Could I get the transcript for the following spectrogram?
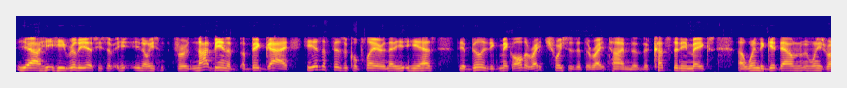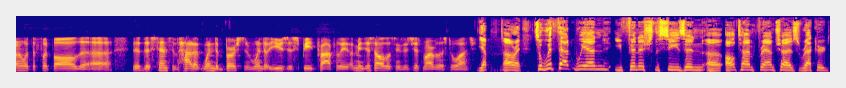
Yeah, he he really is. He's a he, you know he's for not being a, a big guy. He is a physical player, and that he he has the ability to make all the right choices at the right time. The the cuts that he makes, uh, when to get down when he's running with the football, the uh, the the sense of how to when to burst and when to use his speed properly. I mean, just all those things. It's just marvelous to watch. Yep. All right. So with that win, you finish the season uh, all time franchise record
